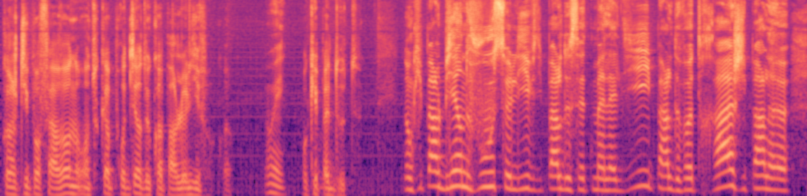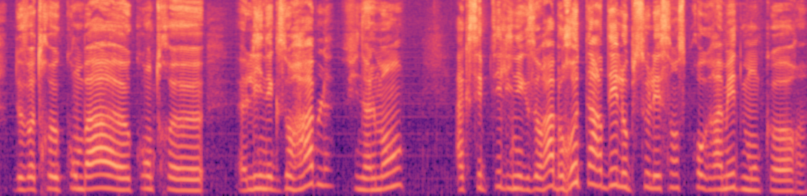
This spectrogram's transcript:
quand je dis pour faire vendre, en tout cas pour dire de quoi parle le livre, quoi. Oui. Ait pas de doute. Donc il parle bien de vous, ce livre, il parle de cette maladie, il parle de votre âge, il parle euh, de votre combat euh, contre euh, l'inexorable, finalement. Accepter l'inexorable, retarder l'obsolescence programmée de mon corps.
